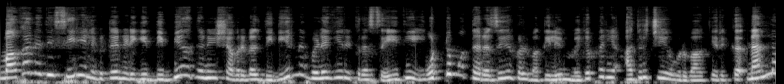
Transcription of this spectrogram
மகாநதி சீரியலை விட்டு நடிகை திவ்யா கணேஷ் அவர்கள் திடீர்னு விலகி இருக்கிற செய்தி ஒட்டுமொத்த ரசிகர்கள் மத்தியிலும் மிகப்பெரிய அதிர்ச்சியை உருவாக்கி இருக்கு. நல்லா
